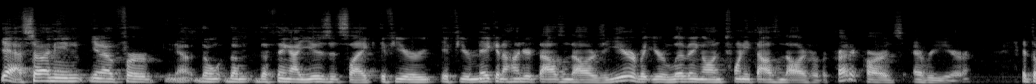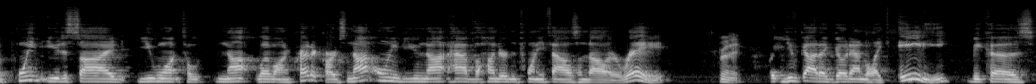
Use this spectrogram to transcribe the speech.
yeah. So I mean, you know, for you know the the, the thing I use, it's like if you're if you're making a hundred thousand dollars a year, but you're living on twenty thousand dollars worth of credit cards every year. At the point that you decide you want to not live on credit cards, not only do you not have the hundred and twenty thousand dollar rate, Right. but you've got to go down to like 80 because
